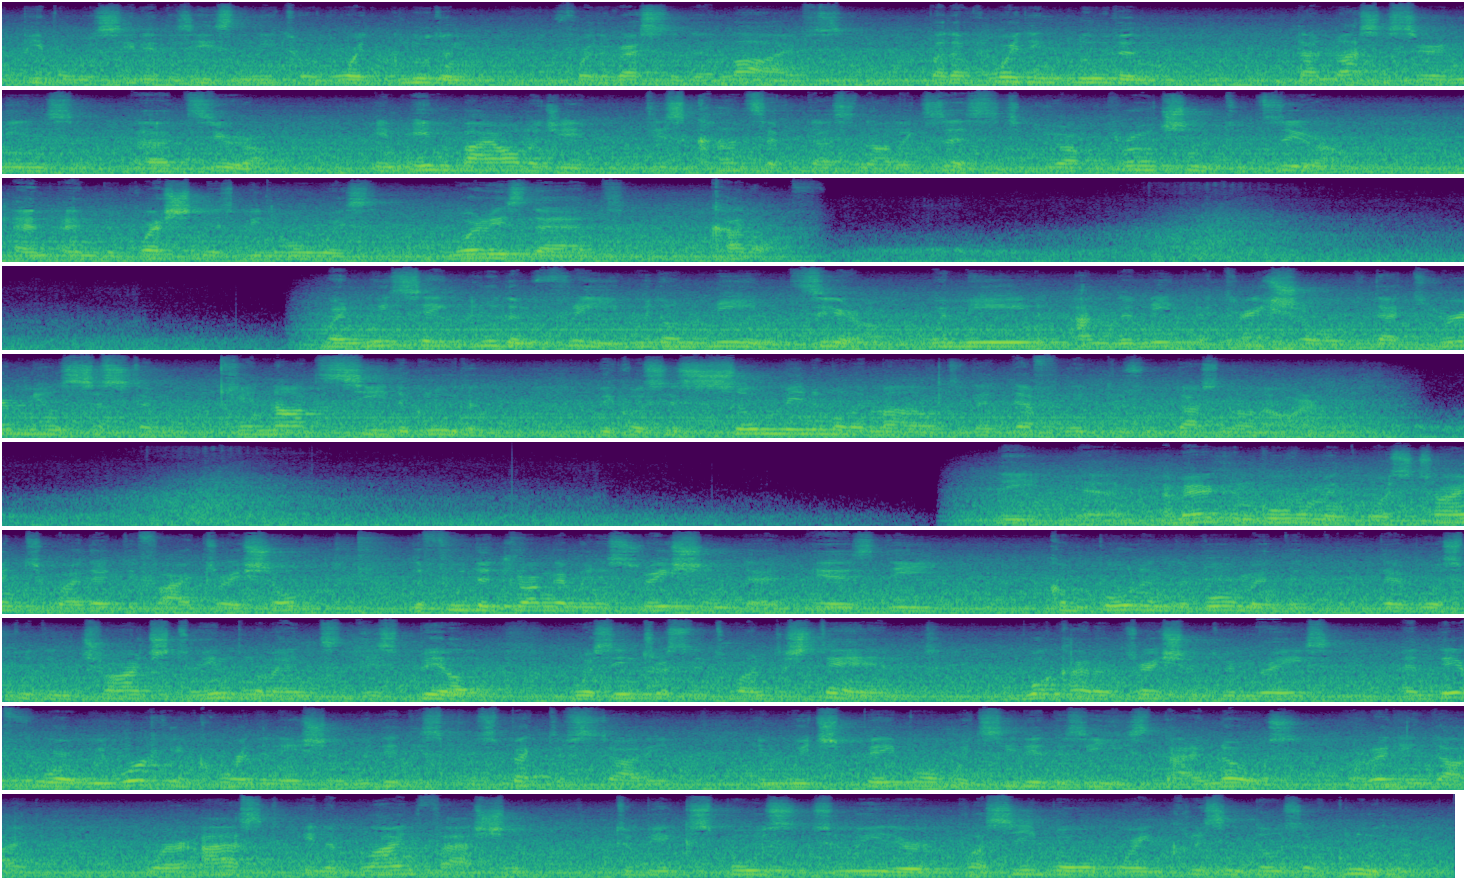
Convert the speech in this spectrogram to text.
with celiac disease need to avoid gluten for the rest of their lives. But avoiding gluten not necessarily means uh, zero. In, in biology, this concept does not exist. You're approaching to zero. And, and the question has been always, where is that cutoff? When we say gluten free, we don't mean zero. We mean underneath a threshold that your immune system cannot see the gluten because it's so minimal amount that definitely does not harm. The uh, American government was trying to identify a threshold. The Food and Drug Administration, that is the component of the government that, that was put in charge to implement this bill, was interested to understand what kind of threshold to embrace, and therefore we work in coordination. We did this prospective study in which people with celiac disease diagnosed, already died, were asked in a blind fashion to be exposed to either placebo or increasing dose of gluten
